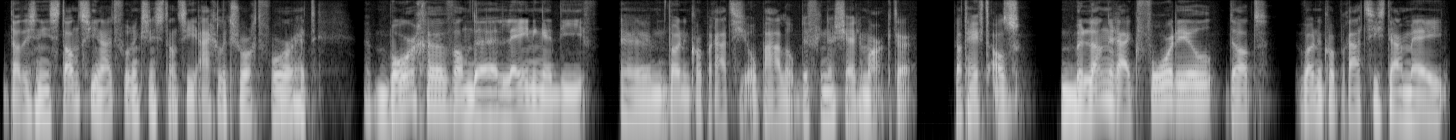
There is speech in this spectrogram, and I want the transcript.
Dat is een instantie, een uitvoeringsinstantie, die eigenlijk zorgt voor het borgen van de leningen die uh, woningcorporaties ophalen op de financiële markten. Dat heeft als belangrijk voordeel dat woningcorporaties daarmee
